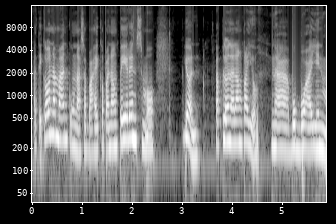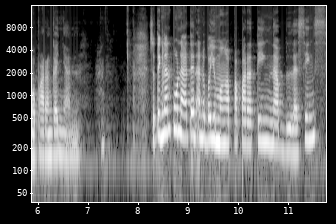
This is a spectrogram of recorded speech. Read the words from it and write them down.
At ikaw naman, kung nasa bahay ka pa ng parents mo, yun, tatlo na lang kayo na bubuhayin mo, parang ganyan. So, tingnan po natin ano ba yung mga paparating na blessings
